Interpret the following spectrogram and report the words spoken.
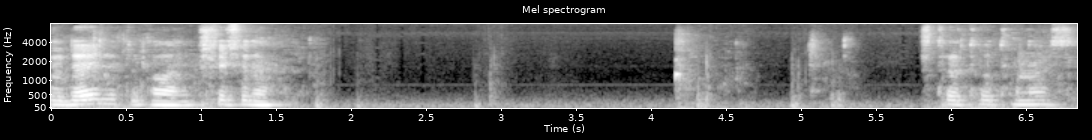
Туда или туда? Ладно, пошли сюда. Что тут у нас?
